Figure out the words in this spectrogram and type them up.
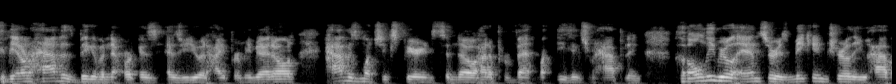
Maybe I don't have as big of a network as, as you do at HYPR. Maybe I don't have as much experience to know how to prevent these things from happening. The only real answer is making sure that you have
